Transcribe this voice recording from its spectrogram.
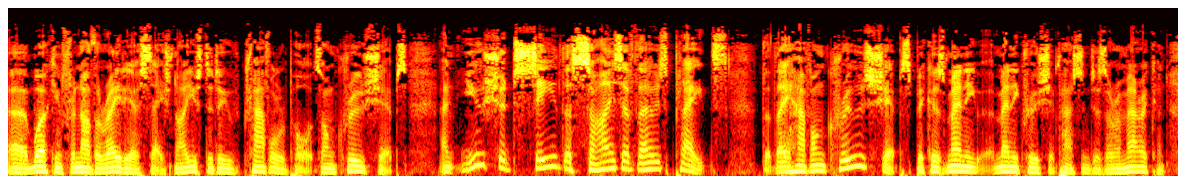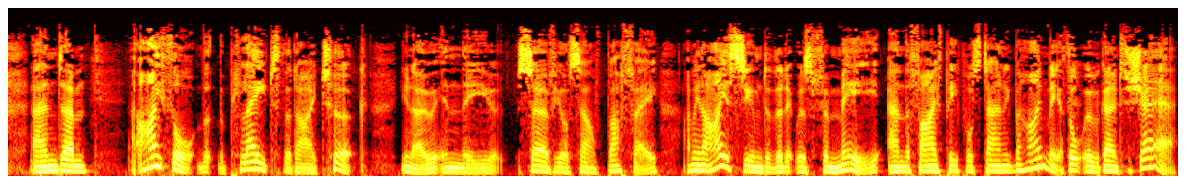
uh, working for another radio station, I used to do travel reports on cruise ships, and you should see the size of those plates that they have on cruise ships because many many cruise ship passengers are American, and um, I thought that the plate that I took, you know, in the serve yourself buffet, I mean, I assumed that it was for me and the five people standing behind me. I thought we were going to share,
